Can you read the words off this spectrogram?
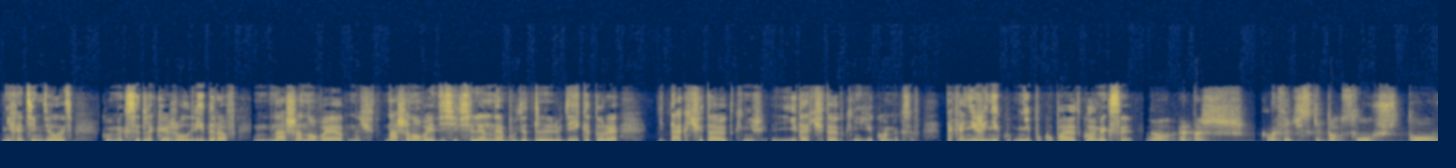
не хотим делать комиксы для casual ридеров, наша новая, значит, наша новая DC-вселенная будет для людей, которые и так читают, книж... и так читают книги комиксов. Так они же не, не покупают комиксы. Ну, это ж классический тот слух, что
